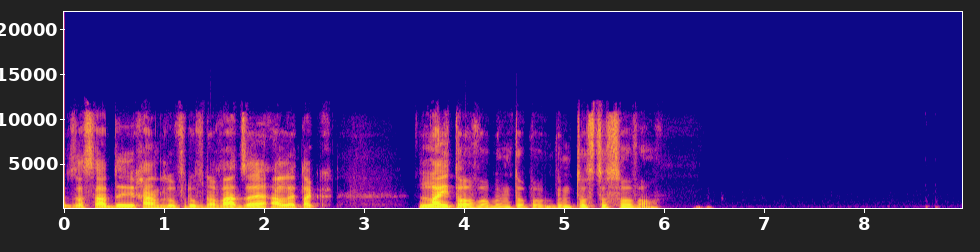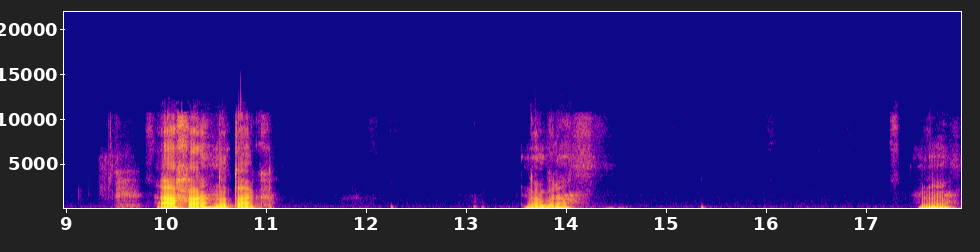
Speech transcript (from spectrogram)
y, zasady handlu w równowadze, ale tak lightowo bym to, bym to stosował. Aha, no tak. Dobra. Nie.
